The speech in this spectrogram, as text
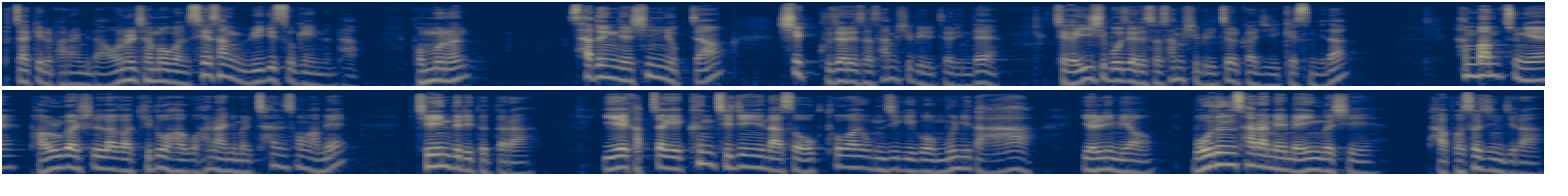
붙잡기를 바랍니다. 오늘 제목은 세상 위기 속에 있는 답. 본문은 사도행전 16장 19절에서 31절인데 제가 25절에서 31절까지 읽겠습니다. 한밤중에 바울과 신라가 기도하고 하나님을 찬송함에 죄인들이 듣더라. 이에 갑자기 큰 지진이 나서 옥토가 움직이고 문이 다 열리며 모든 사람의 메인 것이 다 벗어진지라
